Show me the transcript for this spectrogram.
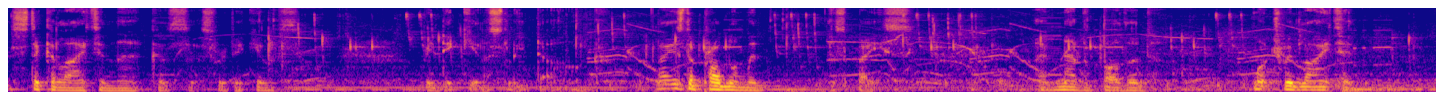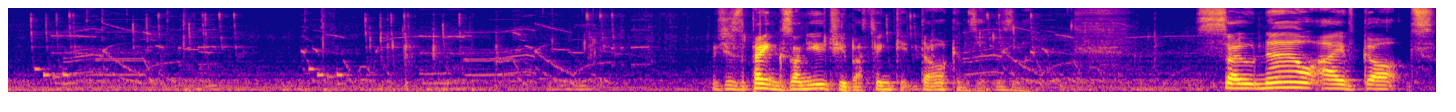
stick a light in there because it's ridiculous. Ridiculously dark. That is the problem with the base. I've never bothered much with lighting. Which is a pain because on YouTube I think it darkens it, doesn't it? So now I've got,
